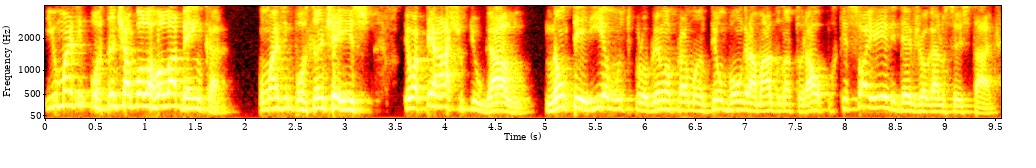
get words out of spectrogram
E o mais importante é a bola rolar bem, cara. O mais importante é isso. Eu até acho que o Galo não teria muito problema para manter um bom gramado natural, porque só ele deve jogar no seu estádio.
